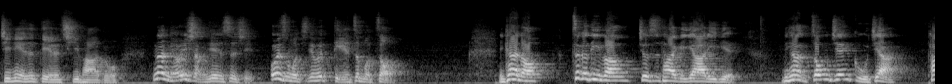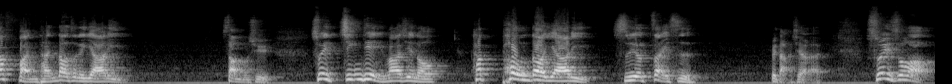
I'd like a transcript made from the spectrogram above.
今天也是跌了七八多。那你要去想一件事情，为什么今天会跌这么重？你看哦，这个地方就是它一个压力点。你看中间股价它反弹到这个压力上不去，所以今天你发现哦，它碰到压力，是不是又再次被打下来？所以说啊，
